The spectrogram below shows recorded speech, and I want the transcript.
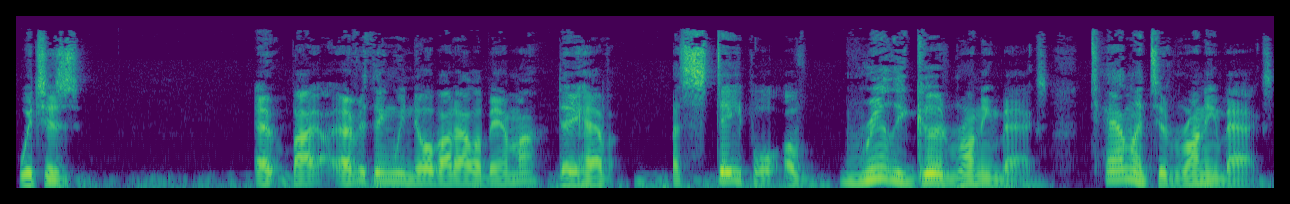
which is by everything we know about Alabama, they have a staple of really good running backs, talented running backs.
